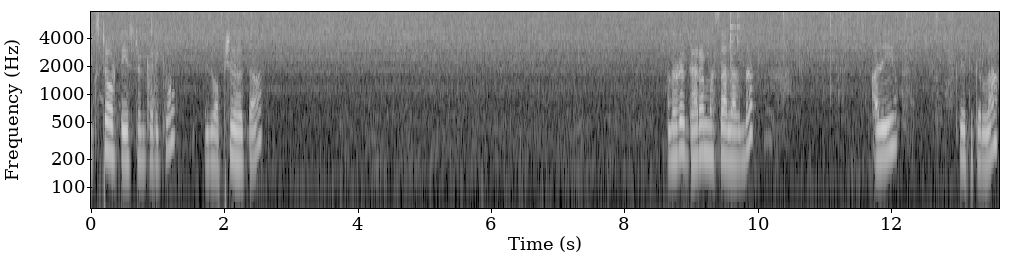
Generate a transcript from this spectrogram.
எக்ஸ்ட்ரா ஒரு டேஸ்ட்டுன்னு கிடைக்கும். இது ஆப்ஷனல் தான். அதோட கரம் மசாலா இருந்தால் அதையும் சேர்த்துக்கலாம்.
